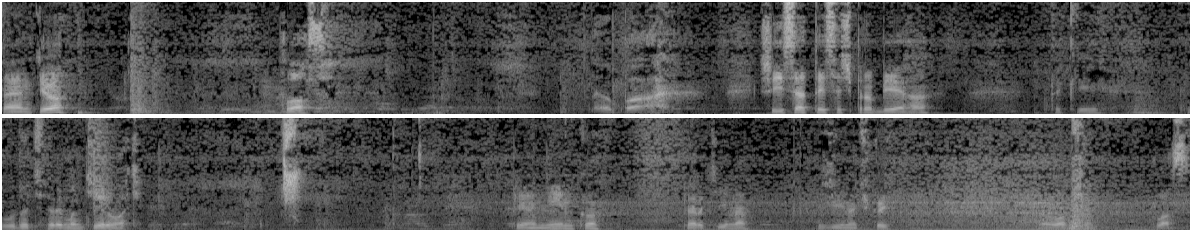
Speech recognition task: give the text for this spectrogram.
Thank you. Клас. Опа. 60 тисяч пробіга. Такі будуть ремонтувати. Піанінко, картина з жіночкою. Ну, в общем, клас.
